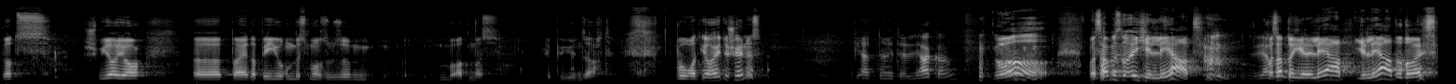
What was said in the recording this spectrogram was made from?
wird es schwieriger. Äh, bei der B-Jugend müssen wir sowieso warten, was Lübbejün sagt. Wo wart ihr heute Schönes? Wir hatten heute Lehrgang. Oh, was haben Sie euch gelehrt? Was habt ihr gelehrt? Gelehrt oder was?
